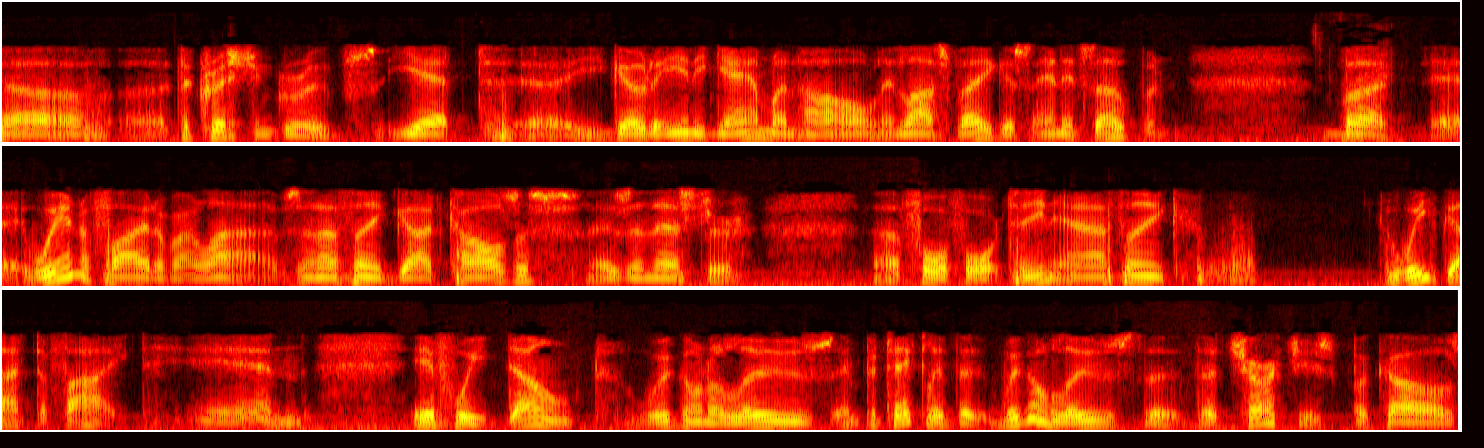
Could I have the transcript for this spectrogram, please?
uh, uh, the Christian groups, yet uh, you go to any gambling hall in Las Vegas and it's open. But uh, we're in a fight of our lives, and I think God calls us as in Esther uh, 4:14, and I think we've got to fight. And if we don't, we're going to lose, and particularly the, we're going to lose the, the churches because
